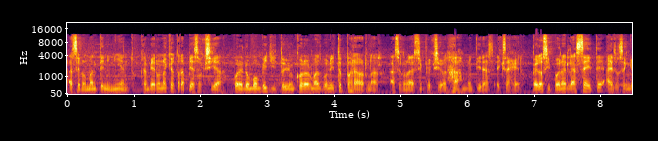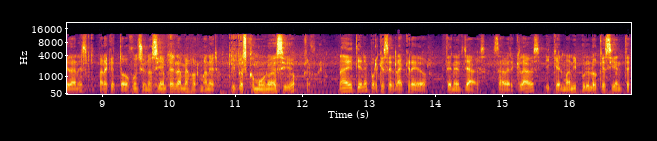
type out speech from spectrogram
hacer un mantenimiento, cambiar una que otra pieza oxidada, poner un bombillito y un color más bonito para adornar, hacer una desinfección, ah, mentiras, exagero, pero sí ponerle aceite a esos engranes para que todo funcione siempre de la mejor manera, y pues como uno decidió que fuera. Nadie tiene por qué ser el acreedor, tener llaves, saber claves y que él manipule lo que siente,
